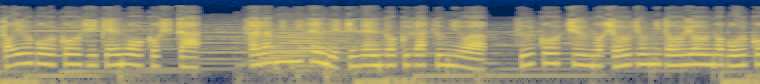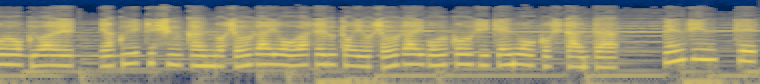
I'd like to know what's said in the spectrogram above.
という暴行事件を起こした。さらに2001年6月には、通行中の少女に同様の暴行を加え、約1週間の傷害を負わせるという傷害暴行事件を起こしたんだ。ベンジンって、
